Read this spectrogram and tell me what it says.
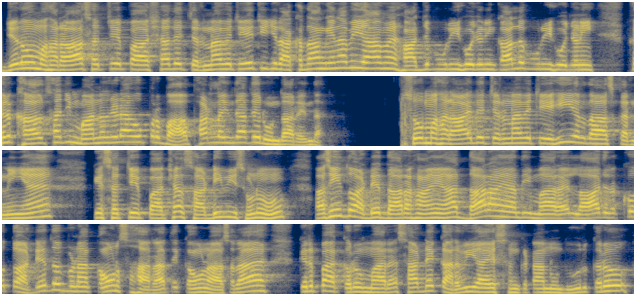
ਜਦੋਂ ਮਹਾਰਾਜ ਸੱਚੇ ਪਾਤਸ਼ਾਹ ਦੇ ਚਰਨਾਂ ਵਿੱਚ ਇਹ ਚੀਜ਼ ਰੱਖ ਦਾਂਗੇ ਨਾ ਵੀ ਆ ਮੈਂ ਹੱਜ ਪੂਰੀ ਹੋ ਜਾਣੀ ਕੱਲ ਪੂਰੀ ਹੋ ਜਾਣੀ, ਫਿਰ ਖਾਲਸਾ ਜੀ ਮਨ ਜਿਹੜਾ ਉਹ ਪ੍ਰਭਾਵ ਫੜ ਲੈਂਦਾ ਤੇ ਰੋਂਦਾ ਰਹਿੰਦਾ। ਸੋ ਮਹਾਰਾਜ ਦੇ ਚਰਨਾਂ ਵਿੱਚ ਇਹੀ ਅਰਦਾਸ ਕਰਨੀ ਹੈ ਕਿ ਸੱਚੇ ਪਾਤਸ਼ਾਹ ਸਾਡੀ ਵੀ ਸੁਣੋ, ਅਸੀਂ ਤੁਹਾਡੇ ਦਰ ਆਏ ਆ ਦਰ ਆਇਆਂ ਦੀ ਮਾਰ ਹੈ, ਲਾਜ ਰੱਖੋ, ਤੁਹਾਡੇ ਤੋਂ ਬਿਨਾ ਕੌਣ ਸਹਾਰਾ ਤੇ ਕੌਣ ਆਸਰਾ ਹੈ? ਕਿਰਪਾ ਕਰੋ ਮਾਰ ਸਾਡੇ ਘਰ ਵੀ ਆਏ ਸੰਕਟਾਂ ਨੂੰ ਦੂਰ ਕਰੋ,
